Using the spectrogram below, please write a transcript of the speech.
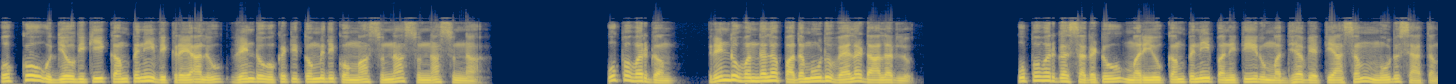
ఒక్కో ఉద్యోగికి కంపెనీ విక్రయాలు రెండు ఒకటి తొమ్మిది కొమ్మ సున్నా సున్నా సున్నా. ఉపవర్గం రెండు వందల పదమూడు వేల డాలర్లు. ఉపవర్గ సగటు మరియు కంపెనీ పనితీరు మధ్య వ్యత్యాసం మూడు శాతం.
